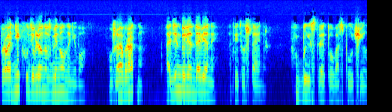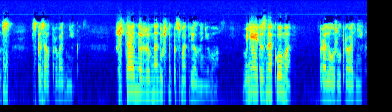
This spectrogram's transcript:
Проводник удивленно взглянул на него. «Уже обратно? Один билет до Вены ответил Штайнер. «Быстро это у вас получилось», — сказал проводник. Штайнер равнодушно посмотрел на него. «Мне это знакомо», — продолжил проводник.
